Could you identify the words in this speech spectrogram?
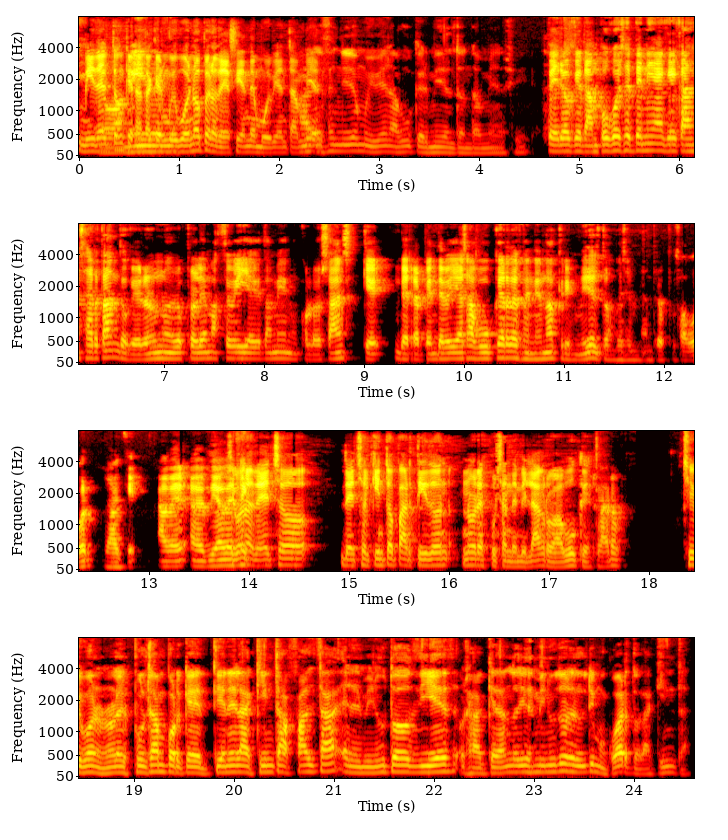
Middleton Luego a que en ataque es muy bueno, pero defiende muy bien Ha también. defendido muy bien a Booker Middleton también, sí. Pero que tampoco se tenía que cansar tanto, que era uno de los problemas que veía yo también con los Suns, que de repente veías a Booker defendiendo a Chris Middleton, que se me pero por favor, o sea, que, a ver, había Sí, veces... bueno, de hecho, de hecho, el quinto partido no le expulsan de milagro a Booker. Claro, Sí, bueno, no le expulsan porque tiene la quinta falta en el minuto 10, o sea, quedando 10 minutos del último cuarto, la quinta.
